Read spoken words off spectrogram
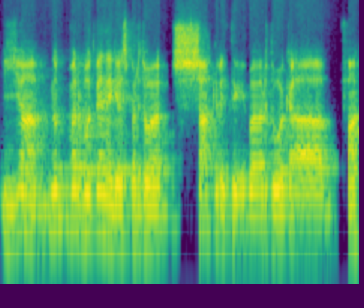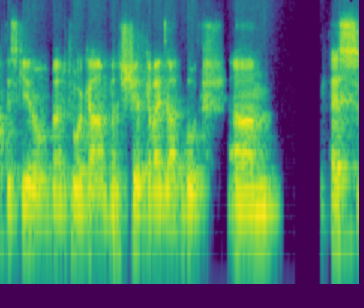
Jā, nu, varbūt vienīgais par to sakritību, ar to, kā faktiski ir un par to, kā man šķiet, ka vajadzētu būt. Um, es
